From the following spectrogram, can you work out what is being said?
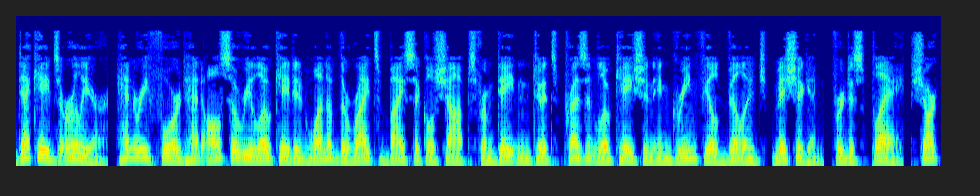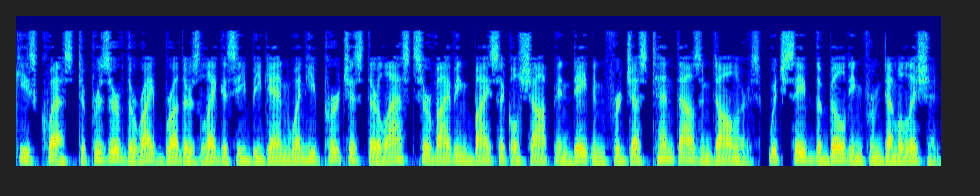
Decades earlier, Henry Ford had also relocated one of the Wright's bicycle shops from Dayton to its present location in Greenfield Village, Michigan, for display. Sharkey's quest to preserve the Wright brothers' legacy began when he purchased their last surviving bicycle shop in Dayton for just $10,000, which saved the building from demolition.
